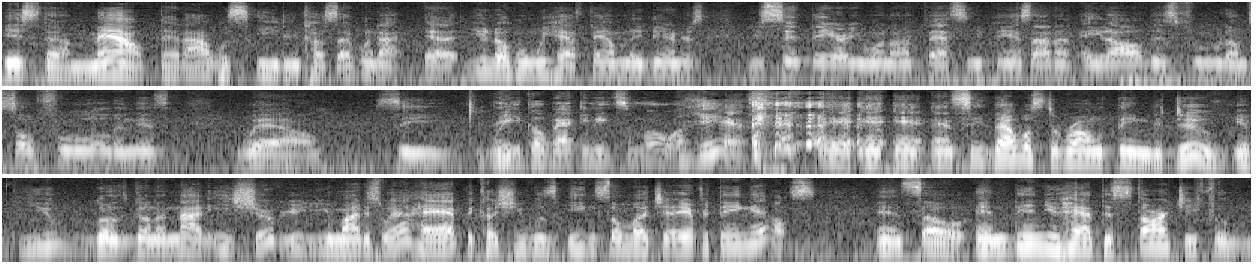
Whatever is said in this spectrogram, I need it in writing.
It's the amount that I was eating because when I, uh, you know, when we have family dinners, you sit there, you want to unfasten your pants. I done ate all this food. I'm so full and this. Well, see, Then you go back and eat some more. Yes, and, and, and, and see that was the wrong thing to do. If you was gonna not eat sugar, you might as well have because you was eating so much of everything else, and so and then you had the starchy food.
